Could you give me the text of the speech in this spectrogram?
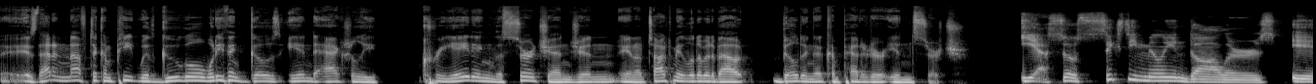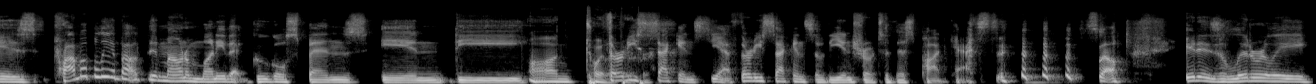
Is that enough to compete with Google? What do you think goes into actually creating the search engine? You know, talk to me a little bit about building a competitor in search. Yeah, so $60 million is probably about the amount of money that Google spends in the on toilet 30 paper. seconds. Yeah, 30 seconds of the intro to this podcast. so it is literally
